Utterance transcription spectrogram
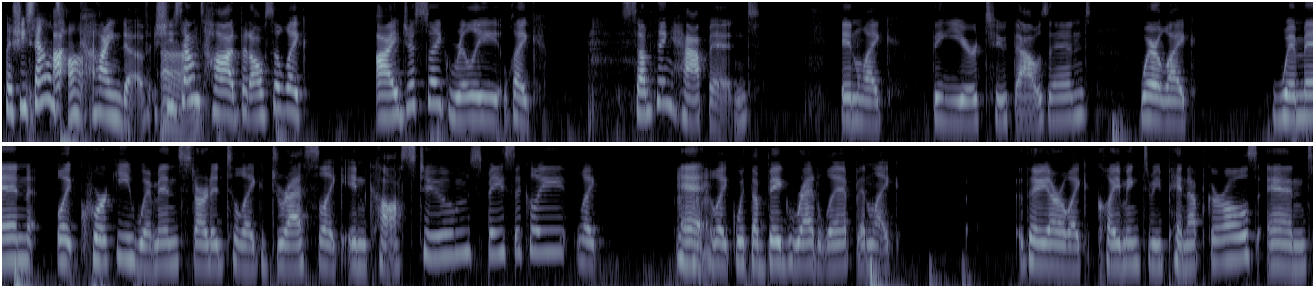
But she sounds Uh, hot. Kind of. She Um, sounds hot, but also like I just like really like something happened in like the year 2000 where like women like quirky women started to like dress like in costumes basically like and, like with a big red lip and like they are like claiming to be pinup girls and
